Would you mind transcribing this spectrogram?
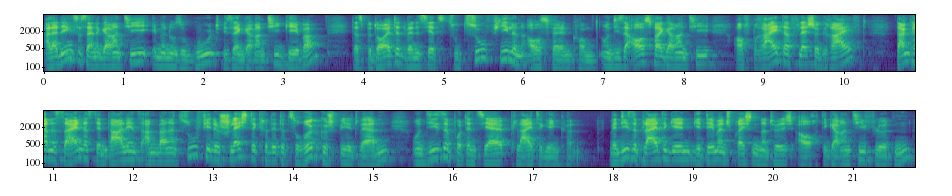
Allerdings ist eine Garantie immer nur so gut wie sein Garantiegeber. Das bedeutet, wenn es jetzt zu zu vielen Ausfällen kommt und diese Ausfallgarantie auf breiter Fläche greift, dann kann es sein, dass den Darlehensanbahnern zu viele schlechte Kredite zurückgespielt werden und diese potenziell pleite gehen können. Wenn diese pleite gehen, geht dementsprechend natürlich auch die Garantie flöten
